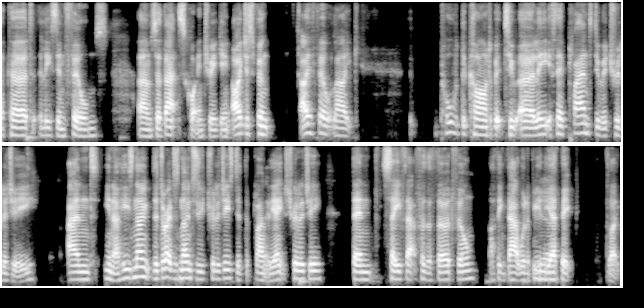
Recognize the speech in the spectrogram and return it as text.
occurred at least in films, um, so that's quite intriguing. I just think I felt like pulled the card a bit too early. If they plan to do a trilogy, and you know he's known the director's known to do trilogies did the planet of the apes trilogy then save that for the third film i think that would be yeah. the epic like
